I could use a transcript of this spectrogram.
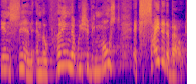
in sin. And the thing that we should be most excited about,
